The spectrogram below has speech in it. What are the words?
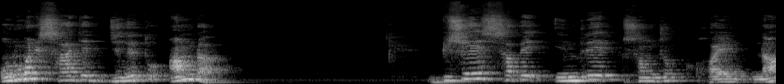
অনুমানের সাহায্যে যেহেতু আমরা বিষয়ের সাথে ইন্দ্রের সংযোগ হয় না,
